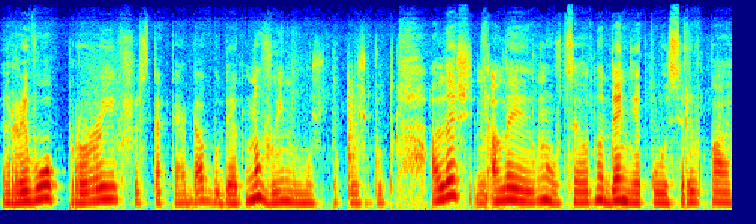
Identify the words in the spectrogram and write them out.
ривок, прорив, щось таке, да, буде, як новини можуть також бути. Але, але ну, це одно день якогось ривка,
